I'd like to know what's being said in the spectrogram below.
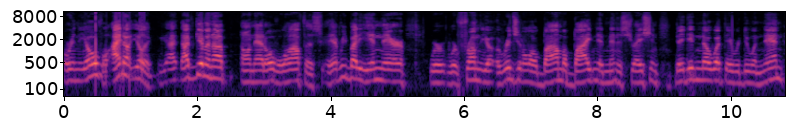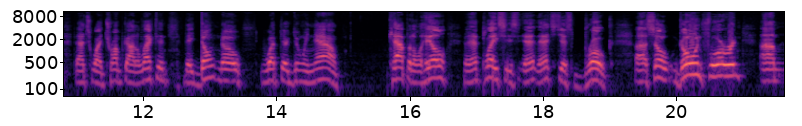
or in the Oval. I don't you know, look. I, I've given up on that Oval Office. Everybody in there were, were from the original Obama Biden administration. They didn't know what they were doing then. That's why Trump got elected. They don't know what they're doing now. Capitol Hill, that place is that's just broke. Uh, so going forward, um,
